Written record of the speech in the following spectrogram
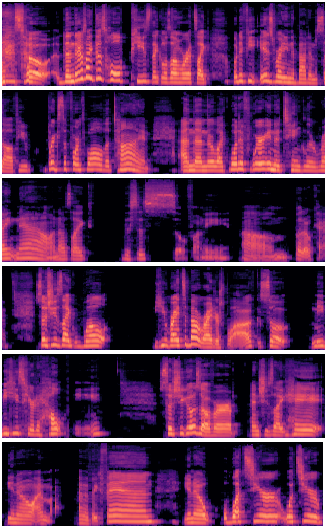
so then there's like this whole piece that goes on where it's like, what if he is writing about himself? He breaks the fourth wall all the time. And then they're like, what if we're in a tingler right now? And I was like, this is so funny. Um, but okay. So she's like, well, he writes about writer's block. So maybe he's here to help me. So she goes over and she's like, "Hey, you know, I'm I'm a big fan. You know, what's your what's your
